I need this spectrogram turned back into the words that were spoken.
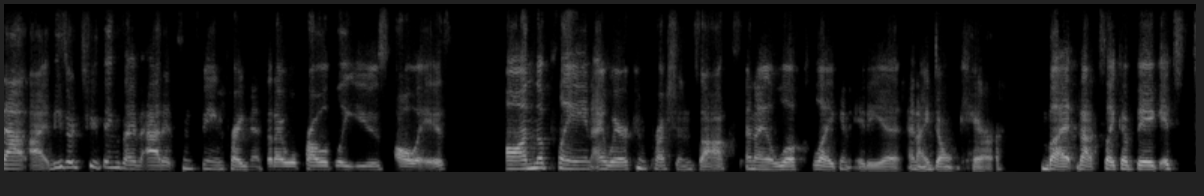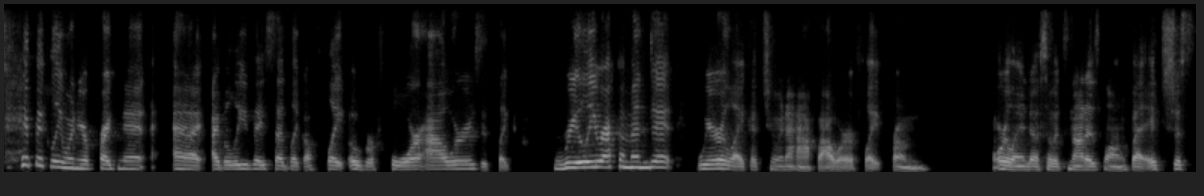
that I, these are two things I've added since being pregnant that I will probably use always. On the plane, I wear compression socks and I look like an idiot and I don't care. But that's like a big, it's typically when you're pregnant. And I, I believe they said like a flight over four hours. It's like really recommend it. We're like a two and a half hour flight from Orlando. So it's not as long, but it's just,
